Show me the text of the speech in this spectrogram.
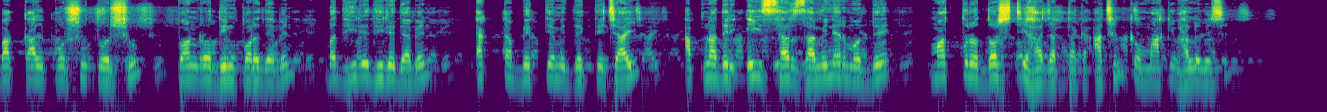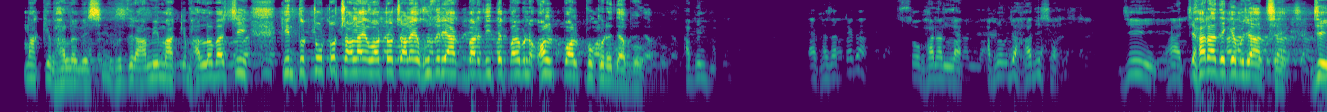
বা কাল পরশু তরশু পনেরো দিন পরে দেবেন বা ধীরে ধীরে দেবেন। একটা ব্যক্তি আমি দেখতে চাই, আপনাদের এই স্যার জামিনের মধ্যে মাত্র দশটি হাজার টাকা। আছেন কেউ মাকে ভালোবেসে? মাকে ভালোবেসে? হুজুর, আমি মাকে ভালোবাসি, কিন্তু টোটো চালাই অটো চালাই হুজুর একবার দিতে পারবেন অল্প অল্প করে দেবো। আপনি এক হাজার টাকা? সোভান আল্লাহ আপনি হাদিস জি হ্যাঁ চেহারা দেখে বোঝা যাচ্ছে। জি।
